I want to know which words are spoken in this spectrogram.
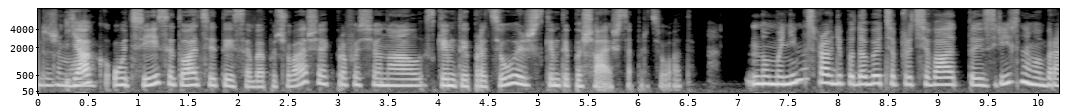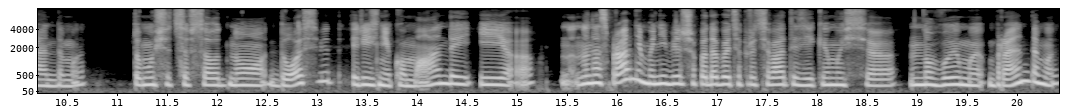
дуже мало. Як у цій ситуації ти себе почуваєш як професіонал? З ким ти працюєш, з ким ти пишаєшся працювати? Ну, мені насправді подобається працювати з різними брендами, тому що це все одно досвід, різні команди. І е, ну, насправді мені більше подобається працювати з якимись е, новими брендами,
